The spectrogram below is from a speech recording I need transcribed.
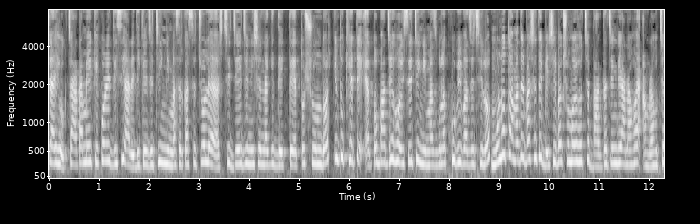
যাই হোক, চাটা মেয়েকে করে দিছি। আর এদিকে যে চিংড়ি মাছের কাছে চলে আসছি, যে জিনিসের নাকি দেখতে এত সুন্দর, কিন্তু খেতে এত বাজে হয়েছে, চিংড়ি মাছগুলো খুবই বাজে ছিল। মূলত আমাদের বাসাতে বেশিরভাগ সময় হচ্ছে বাগদা চিংড়ি আনা হয়। আমরা হচ্ছে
